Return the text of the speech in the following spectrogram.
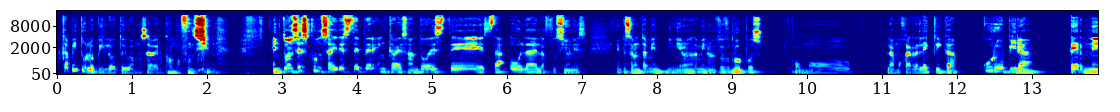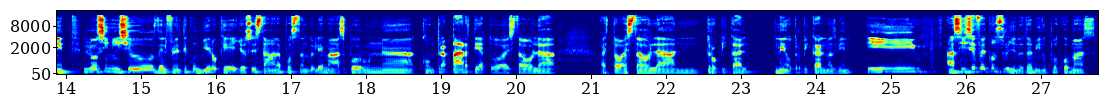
capítulo piloto y vamos a ver cómo funciona. Entonces con Side Stepper encabezando este, esta ola de las fusiones, empezaron también, vinieron también otros grupos como La Mojarra Eléctrica, Curupira, Pernet, los inicios del Frente Cumbiero, que ellos estaban apostándole más por una contraparte a toda esta ola a toda esta ola tropical, neotropical más bien. Y así se fue construyendo también un poco más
